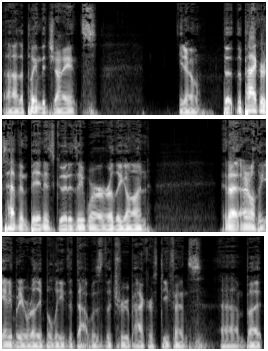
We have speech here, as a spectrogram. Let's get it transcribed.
Uh, they're playing the Giants. You know, the the Packers haven't been as good as they were early on, and I, I don't think anybody really believed that that was the true Packers defense. Um, but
